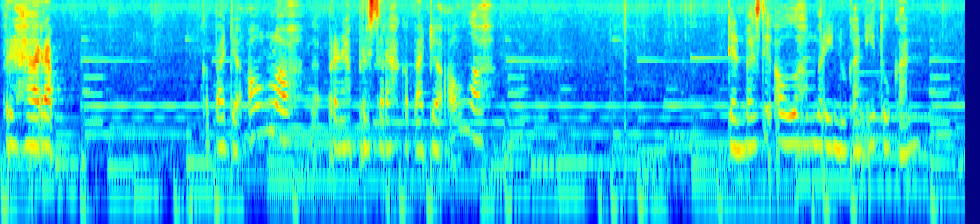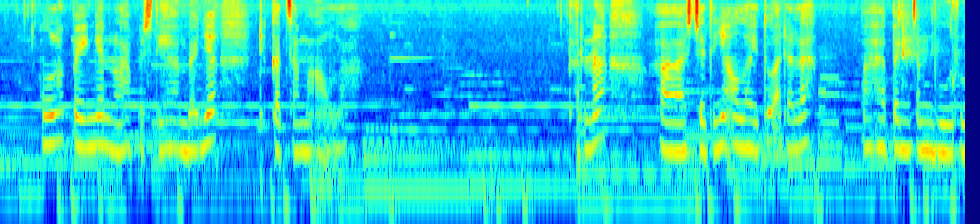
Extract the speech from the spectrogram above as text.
berharap kepada Allah, nggak pernah berserah kepada Allah. Dan pasti Allah merindukan itu kan. Allah pengen lah pasti hambanya dekat sama Allah. Karena uh, sejatinya Allah itu adalah maha pencemburu.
